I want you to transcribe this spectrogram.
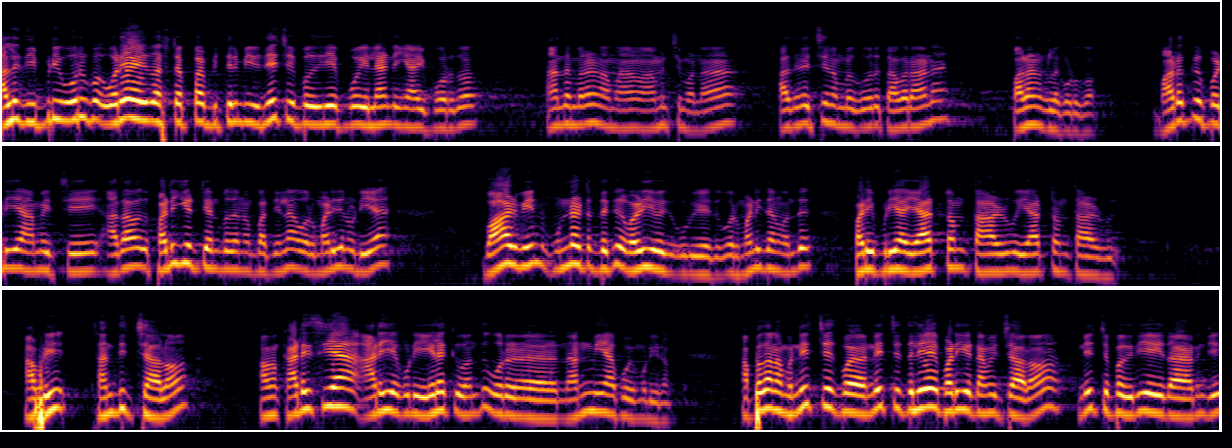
அல்லது இப்படி ஒரு ஒரே இதாக ஸ்டெப்பாக இப்படி திரும்பி நீச்சல் பகுதியிலே போய் லேண்டிங் ஆகி போகிறதோ அந்த மாதிரி நம்ம அமைச்சோம்னா அது வச்சு நம்மளுக்கு ஒரு தவறான பலன்களை கொடுக்கும். மடக்கு படியை அமைச்சு அதாவது படிக்கட்டு என்பது பார்த்தீங்கன்னா ஒரு மனிதனுடைய வாழ்வின் முன்னேற்றத்துக்கு வழி வைக்கக்கூடியது ஒரு மனிதன் வந்து படிப்படியாக ஏற்றம் தாழ்வு ஏற்றம் தாழ்வு அப்படி சந்தித்தாலும் அவன் கடைசியாக அடையக்கூடிய இலக்கு வந்து ஒரு நன்மையாக போய் முடியணும். அப்போ தான் நம்ம நீச்சல் ப நீச்சத்திலேயே படிக்கட்டு அமைச்சாலும் நீச்சல் பகுதியை இதை அடைஞ்சு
